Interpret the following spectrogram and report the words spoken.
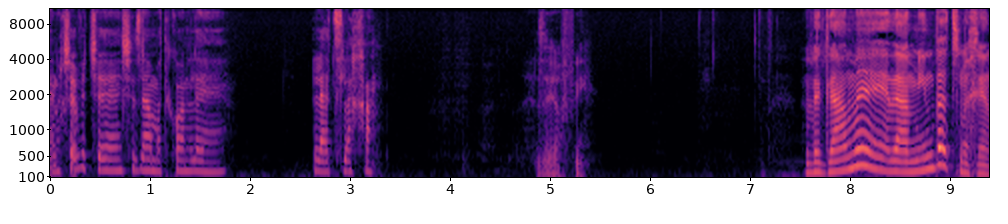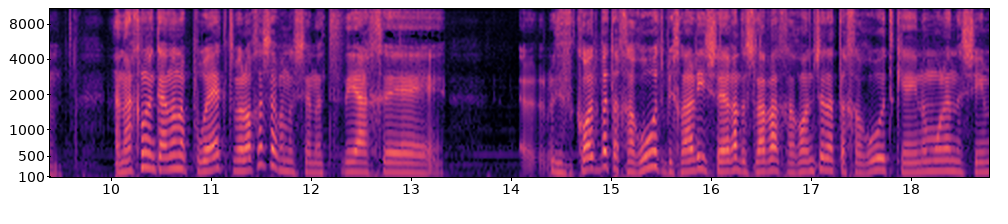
אני חושבת ש- שזה המתכון ל- להצלחה. זה יופי. וגם אה, להאמין בעצמכם. אנחנו הגענו לפרויקט ולא חשבנו שנצליח אה, לזכות בתחרות, בכלל להישאר עד השלב האחרון של התחרות, כי היינו מול אנשים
